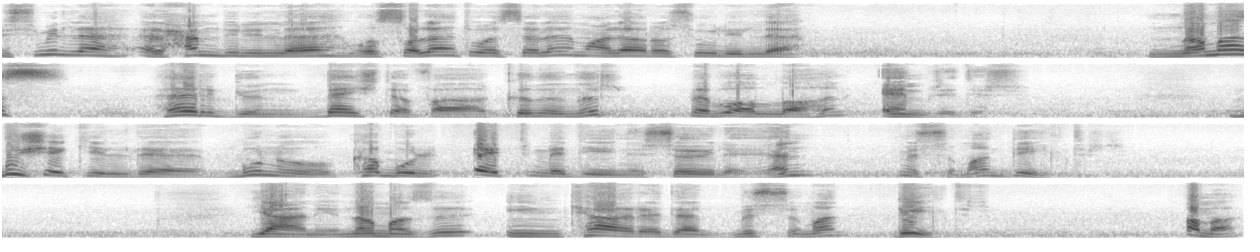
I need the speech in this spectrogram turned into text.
Bismillah, elhamdülillah, ve salatu ve selamu ala Resulillah. Namaz her gün beş defa kılınır ve bu Allah'ın emridir. Bu şekilde bunu kabul etmediğini söyleyen Müslüman değildir. Yani namazı inkar eden Müslüman değildir. Ama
